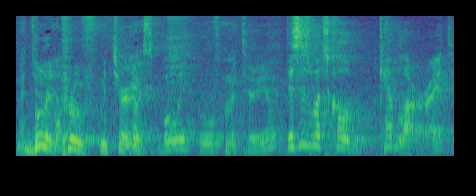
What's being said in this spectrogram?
material. Bulletproof material. Yes, bulletproof material. This is what's called Kevlar, right?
